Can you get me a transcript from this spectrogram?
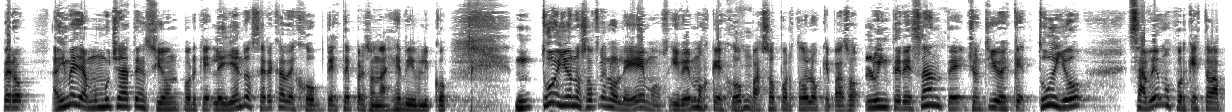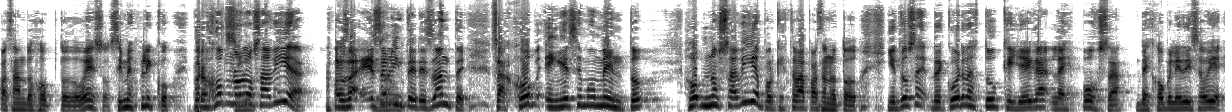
Pero a mí me llamó mucho la atención porque leyendo acerca de Job, de este personaje bíblico, Tú y yo nosotros lo leemos y vemos que Job pasó por todo lo que pasó. Lo interesante, Chontillo, es que tú y yo sabemos por qué estaba pasando Job todo eso. ¿Sí me explico? Pero Job no lo sabía. O sea, eso es lo interesante. O sea, Job en ese momento Job no sabía por qué estaba pasando todo. Y entonces recuerdas tú que llega la esposa de Job y le dice, oye,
